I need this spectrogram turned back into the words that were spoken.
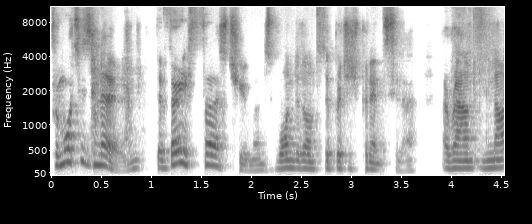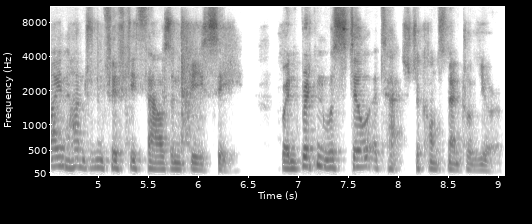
From what is known, the very first humans wandered onto the British Peninsula around 950,000 BC, when Britain was still attached to continental Europe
